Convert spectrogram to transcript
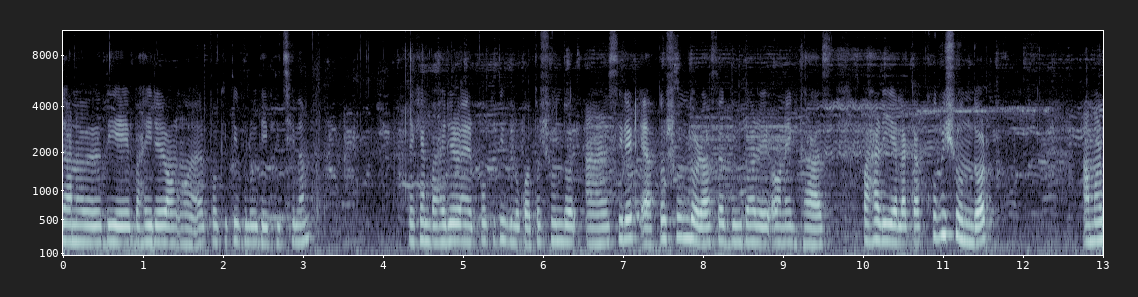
জানালা দিয়ে বাইরের প্রকৃতিগুলো দেখতেছিলাম। দেখেন বাইরের প্রকৃতিগুলো কত সুন্দর। আর সিলেট এত সুন্দর, রাস্তার দুধারে অনেক ঘাস, পাহাড়ি এলাকা, খুবই সুন্দর। আমার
